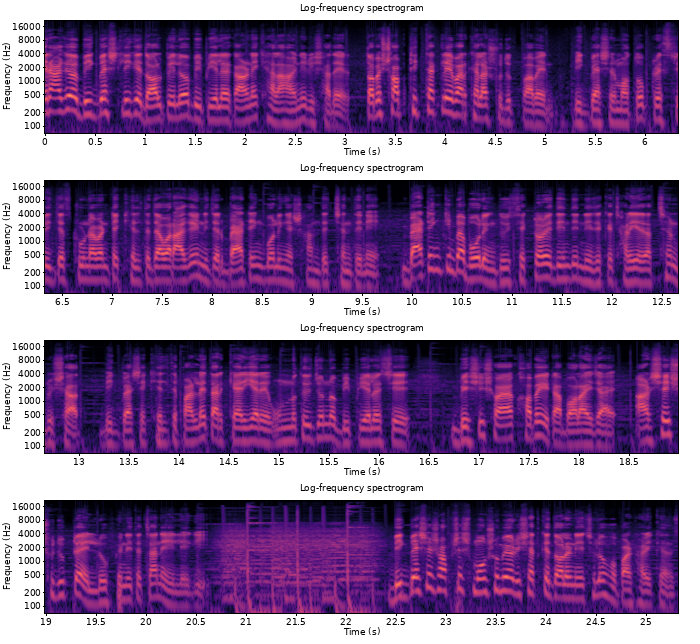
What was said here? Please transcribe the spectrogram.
এর আগেও বিগ ব্যাশ লিগে দল পেলেও বিপিএল এর কারণে খেলা হয়নি ঋষাদের তবে সব ঠিক থাকলে এবার খেলার সুযোগ পাবেন। বিগ ব্যাশের মতো প্রেস্টিজিয়াস টুর্নামেন্টে খেলতে যাওয়ার আগে নিজের ব্যাটিং বোলিং এ শান দিচ্ছেন তিনি। ব্যাটিং কিংবা বোলিং দুই সেক্টরে দিন দিন নিজেকে ছাড়িয়ে যাচ্ছেন রিশাদ। বিগ ব্যাশে খেলতে পারলে তার ক্যারিয়ারে উন্নতির জন্য বিপিএল এর চেয়ে বেশি সহায়ক হবে এটা বলাই যায়। আর সেই সুযোগটাই লুফে নিতে চান এই লেগই বিগ ব্যাশের সবশেষ মৌসুমেও রিশাদকে দলে নিয়েছিল হোপার হারিকেন্স,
